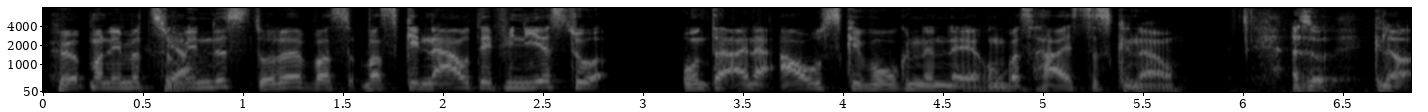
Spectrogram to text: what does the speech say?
hört man immer zumindest, ja. oder? Was, was genau definierst du unter einer ausgewogenen Ernährung? Was heißt das genau? Also, genau,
